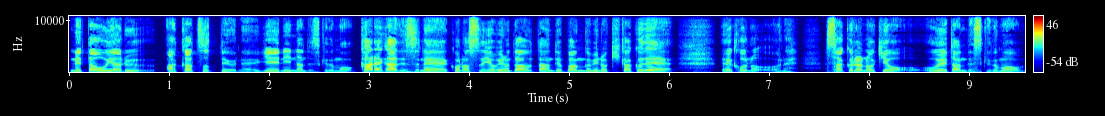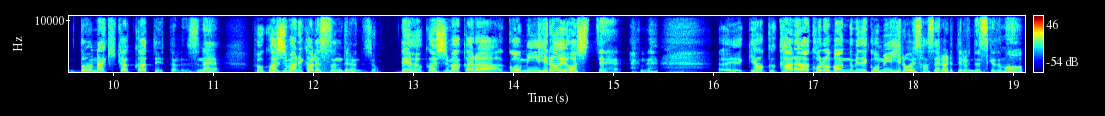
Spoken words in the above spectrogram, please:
ネタをやる赤津っていうね芸人なんですけども彼がですねこの「水曜日のダウンタウン」という番組の企画で、えー、この、ね、桜の木を植えたんですけどもどんな企画かって言ったらですね福島に彼住んでるんですよ。で福島からゴミ拾いをして よく彼はこの番組でゴミ拾いさせられてるんですけども、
